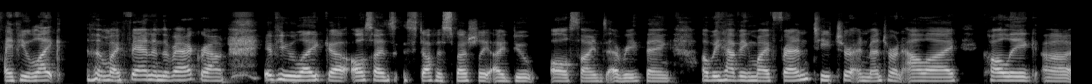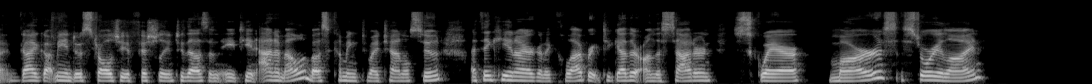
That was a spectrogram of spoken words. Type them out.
If you like my fan in the background. If you like uh, all signs stuff, especially, I do all signs everything. I'll be having my friend, teacher, and mentor and ally, colleague, uh, guy got me into astrology officially in 2018, Adam Elenbaas, coming to my channel soon. I think he and I are going to collaborate together on the Saturn Square Mars storyline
